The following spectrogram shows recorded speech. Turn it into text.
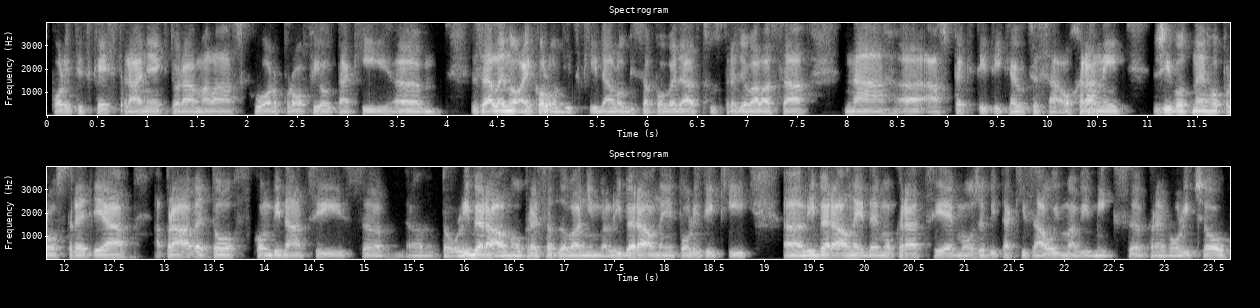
politickej strane, ktorá mala skôr profil taký zeleno-ekologický, dalo by sa povedať, sústreďovala sa na aspekty týkajúce sa ochrany životného prostredia a práve to v kombinácii s tou liberálnou presadzovaním liberálnej politiky, liberálnej demokracie môže byť taký zaujímavý mix pre voličov.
